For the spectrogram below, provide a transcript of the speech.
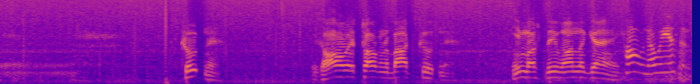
uh, time. Kootney. He's always talking about Kootney. He must be one of the gang. Oh, no, he isn't.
